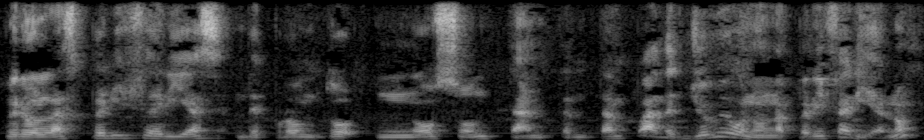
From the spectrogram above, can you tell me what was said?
pero las periferias de pronto no son tan, tan, tan padres. Yo vivo en una periferia, ¿no?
